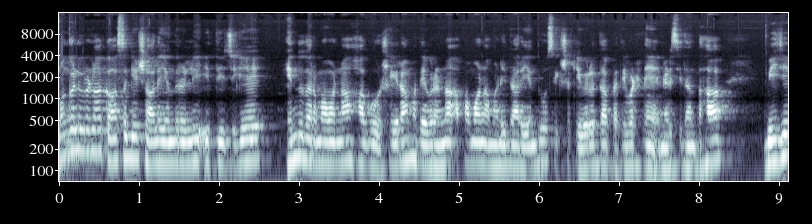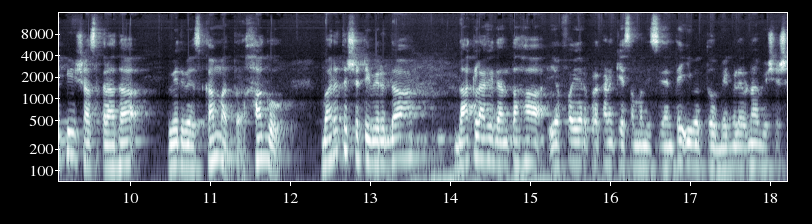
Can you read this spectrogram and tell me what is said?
ಮಂಗಳೂರಿನ ಖಾಸಗಿ ಶಾಲೆಯೊಂದರಲ್ಲಿ ಇತ್ತೀಚೆಗೆ ಹಿಂದೂ ಧರ್ಮವನ್ನ ಹಾಗೂ ಶ್ರೀರಾಮ ದೇವರನ್ನ ಅಪಮಾನ ಮಾಡಿದ್ದಾರೆ ಎಂದು ಶಿಕ್ಷಕಿ ವಿರುದ್ಧ ಪ್ರತಿಭಟನೆ ನಡೆಸಿದಂತಹ ಬಿಜೆಪಿ ಶಾಸಕರಾದ ವೇದವ್ಯಾಸ್ ಕಮ್ಮತ್ ಹಾಗೂ ಭರತ್ ಶೆಟ್ಟಿ ವಿರುದ್ಧ ದಾಖಲಾಗಿದ್ದಂತಹ ಎಫ್ಐಆರ್ ಪ್ರಕರಣಕ್ಕೆ ಸಂಬಂಧಿಸಿದಂತೆ ಇವತ್ತು ಬೆಂಗಳೂರಿನ ವಿಶೇಷ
